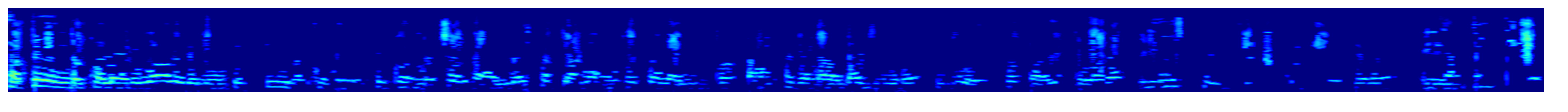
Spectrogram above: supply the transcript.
sapendo qual è il ruolo dell'intestino come secondo cervello, sappiamo anche qual è l'importanza che andare ad agire su di poi per riuscire a procedere e a pensare.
